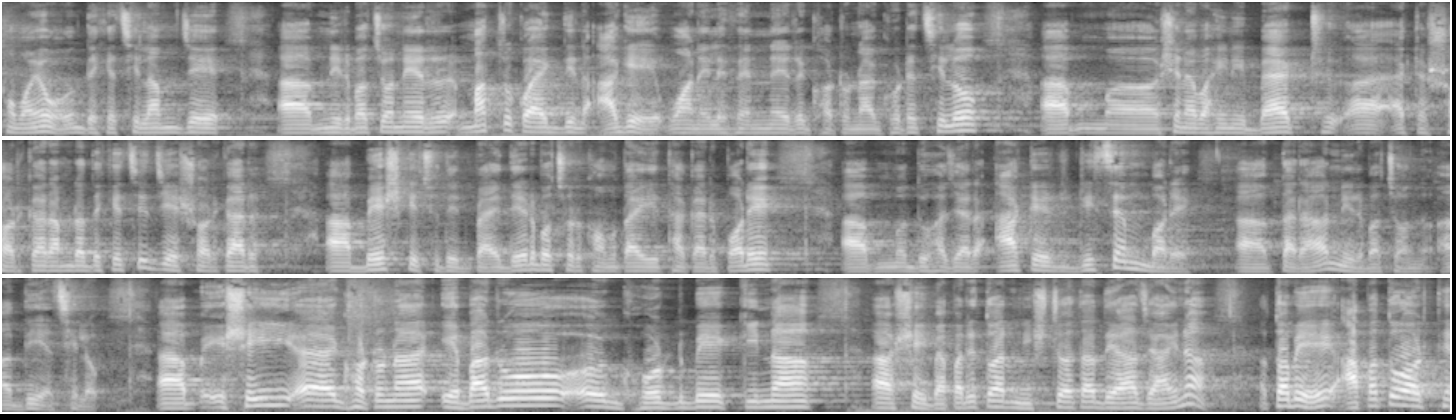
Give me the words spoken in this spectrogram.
সময়ও দেখেছিলাম যে নির্বাচনের মাত্র কয়েকদিন আগে ওয়ান ইলেভেনের ঘটনা ঘটেছিল। সেনাবাহিনী ব্যাট একটা সরকার আমরা দেখেছি, যে সরকার বেশ কিছুদিন, প্রায় দেড় বছর ক্ষমতায় থাকার পরে দু হাজার আটের ডিসেম্বরে তারা নির্বাচন দিয়েছিল। সেই ঘটনা এবারও ঘটবে কিনা সেই ব্যাপারে তো আর নিশ্চয়তা দেওয়া যায় না। তবে আপাত অর্থে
